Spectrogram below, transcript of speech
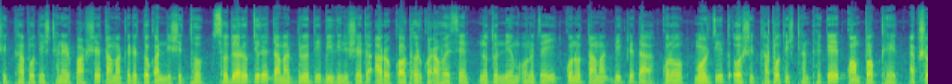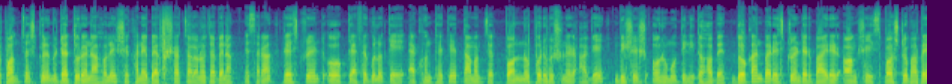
শিক্ষা প্রতিষ্ঠানের পাশে তামাকের দোকান নিষিদ্ধ। সৌদি আরব জুড়ে তামাক বিরোধী বিধিনিষেধ আরও কঠোর করা হয়েছে। নতুন নিয়ম অনুযায়ী, কোনো তামাক বিক্রেতা, কোনো মসজিদ ও শিক্ষা প্রতিষ্ঠান থেকে কমপক্ষে একশো পঞ্চাশ কিলোমিটার দূরে না হলে সেখানে ব্যবসা চালানো যাবে না। এছাড়া, রেস্টুরেন্ট ও ক্যাফেগুলোকে এখন থেকে তামাকজাত পণ্য পরিবেশনের আগে বিশেষ অনুমতি নিতে হবে। দোকান বা রেস্টুরেন্টের বাইরের অংশে স্পষ্টভাবে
